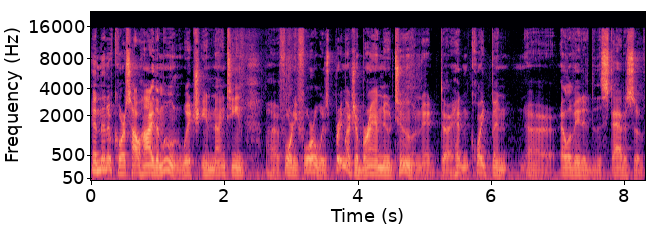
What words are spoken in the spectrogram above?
And then, of course, How High the Moon, which in 1944 was pretty much a brand new tune. It uh, hadn't quite been uh, elevated to the status of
